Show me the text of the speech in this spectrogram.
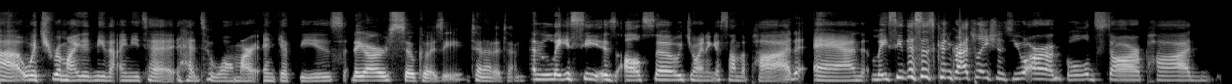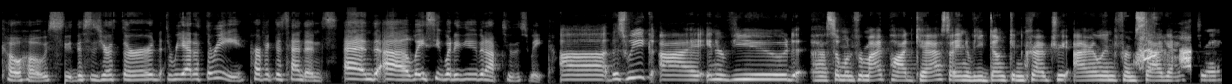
Uh, which reminded me that I need to head to Walmart and get these. They are so cozy. 10 out of 10. And Lacey is also joining us on the pod. And Lacey, this is congratulations. You are a gold star pod co host. This is your third three out of three, perfect attendance. And uh, Lacey, what have you been up to this week? Uh, this week, I interviewed uh, someone for my podcast. I interviewed Duncan Crabtree Ireland from SAG AFTRA.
